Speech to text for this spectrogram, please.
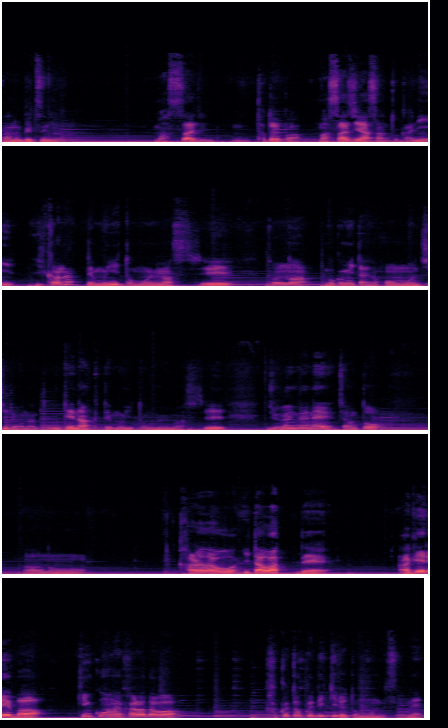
あの別にマッサージ例えばマッサージ屋さんとかに行かなくてもいいと思いますしそんな僕みたいな訪問治療なんて受けなくてもいいと思いますし自分でねちゃんとあの体をいたわってあげれば健康な体は獲得できると思うんですよね。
